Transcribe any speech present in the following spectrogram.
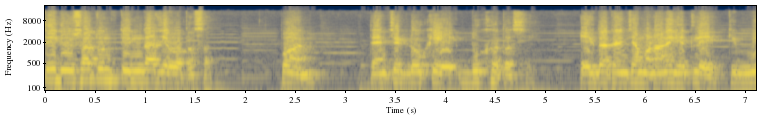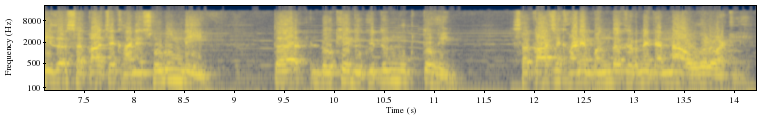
ते दिवसातून तीनदा जेवत असत पण त्यांचे डोके दुखत असे. एकदा त्यांच्या मनाने घेतले की मी जर सकाळचे खाणे सोडून देईन तर डोकेदुखीतून मुक्त होईन. सकाळचे खाणे बंद करणे त्यांना अवघड वाटले.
